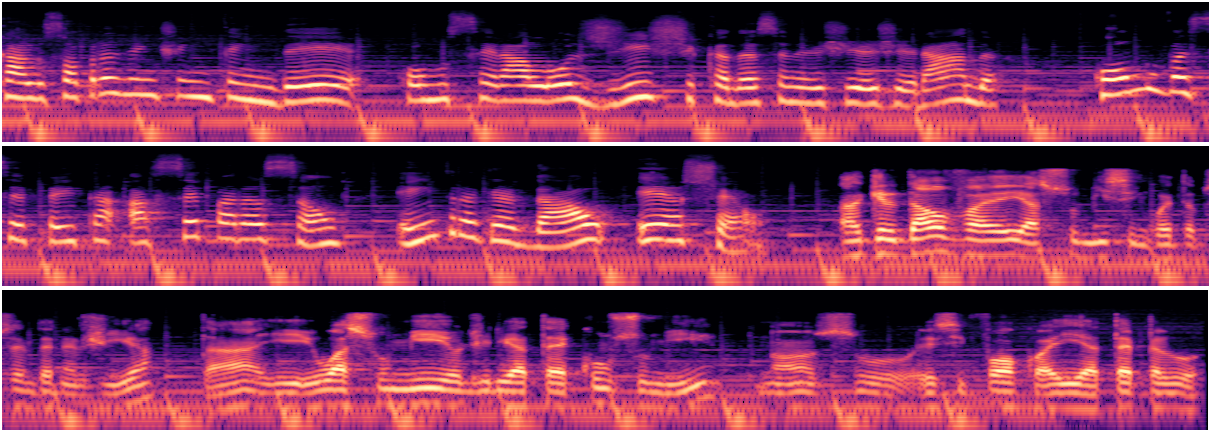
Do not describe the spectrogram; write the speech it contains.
Carlos, só para a gente entender como será a logística dessa energia gerada, como vai ser feita a separação entre a Gerdau e a Shell? a Gerdau vai assumir 50% da energia, tá? E o assumir, eu diria até consumir. Nosso, esse foco aí, até pelo,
